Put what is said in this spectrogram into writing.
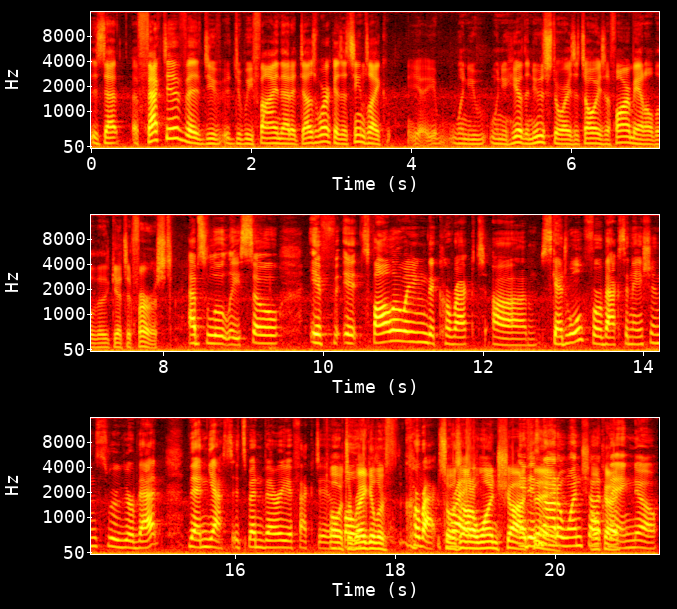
Is that effective? Uh, do, you, do we find that it does work? Because it seems like when you when you hear the news stories, it's always a farm animal that gets it first. Absolutely. So, if it's following the correct um, schedule for vaccinations through your vet, then yes, it's been very effective. Oh, it's a regular. Th- Correct. So it's not a one-shot. It is thing. not a one-shot Okay. thing. No,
